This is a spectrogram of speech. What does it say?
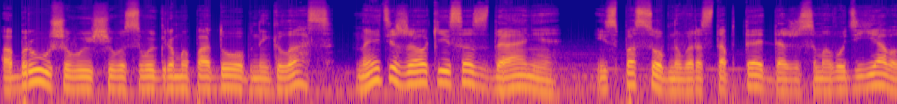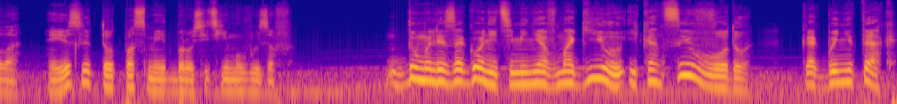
обрушивающего свой громоподобный глаз на эти жалкие создания и способного растоптать даже самого дьявола, если тот посмеет бросить ему вызов. «Думали, загоните меня в могилу и концы в воду? Как бы не так!»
